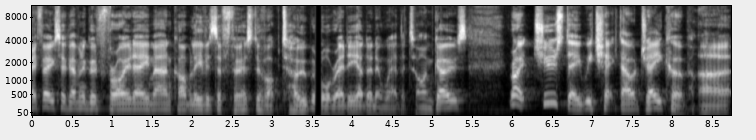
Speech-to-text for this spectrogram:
Hey folks, hope you're having a good Friday, man. Can't believe it's the 1st of October already. I don't know where the time goes. Right, Tuesday we checked out Jacob, uh,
